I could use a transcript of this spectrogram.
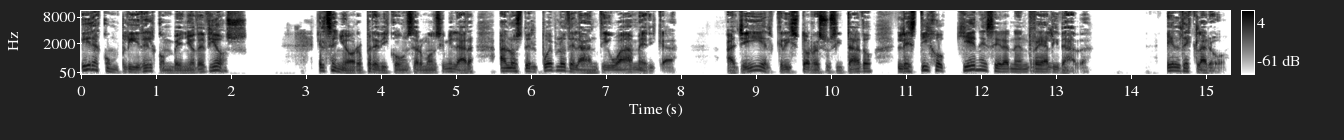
era cumplir el convenio de Dios. El Señor predicó un sermón similar a los del pueblo de la antigua América. Allí el Cristo resucitado les dijo quiénes eran en realidad. Él declaró,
